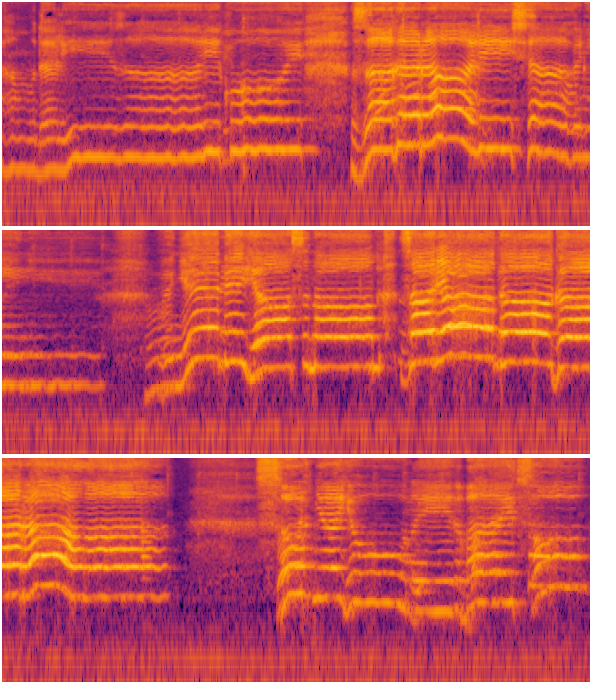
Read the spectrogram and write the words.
Там вдали за рекой загорались огни. В небе ясном заря догорала. Сотня юных бойцов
